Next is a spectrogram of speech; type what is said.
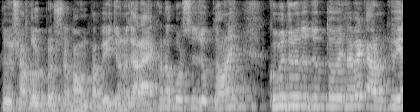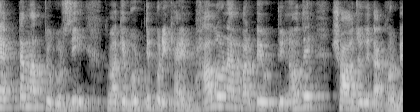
তুমি সকল প্রশ্ন কমন পাবে। এই জন্য যারা এখনও কোর্সে যুক্ত হয় খুবই দ্রুত যুক্ত হয়ে যাবে, কারণ কি একটা মাত্র কোর্সই তোমাকে ভর্তি পরীক্ষায় ভালো নাম্বার পেয়ে উত্তীর্ণ হতে সহযোগিতা করবে।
